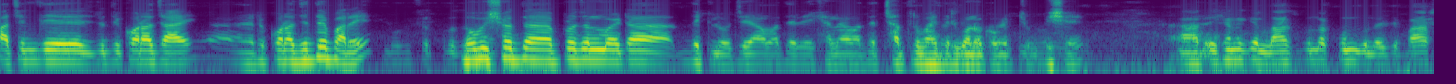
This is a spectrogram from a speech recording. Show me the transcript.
পাঁচিল দিয়ে যদি করা যায় এটা করা যেতে পারে। ভবিষ্যৎ প্রজন্ম- এটা দেখল যে আমাদের এখানে আমাদের ছাত্র ভাইদের গণকবর বিষয়ে আর এখানে কি লাশগুলা কোনগুলো? যে বাঁশ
